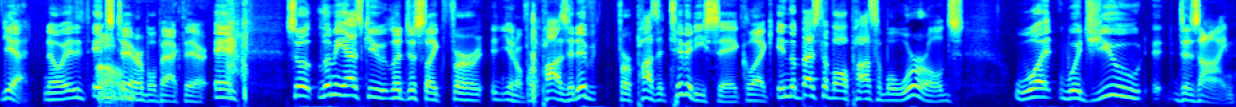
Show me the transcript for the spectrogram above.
Yeah, no, it, it's Um, terrible back there. And so let me ask you, just like for you know, for positive for positivity's sake, like in the best of all possible worlds, what would you design?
